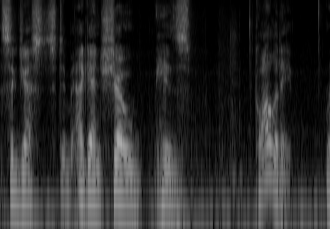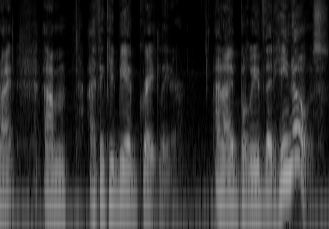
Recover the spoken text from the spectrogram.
suggests to, again show his quality. Right? Um, I think he'd be a great leader, and I believe that he knows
